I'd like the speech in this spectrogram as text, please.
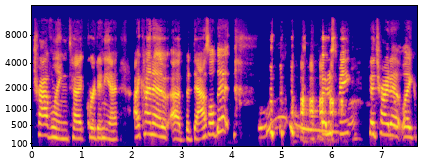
traveling to Cordinia, I kind of uh, bedazzled it, so to speak, to try to like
